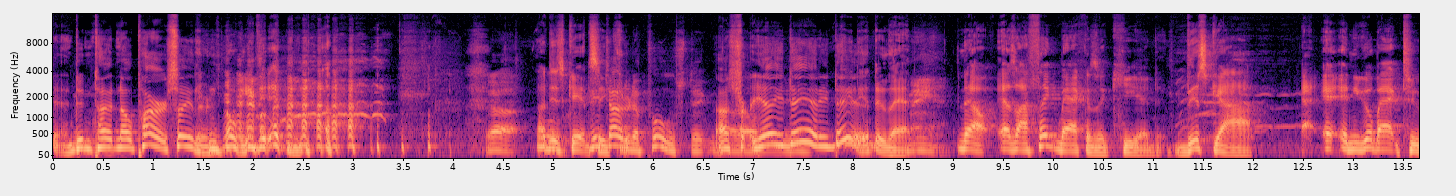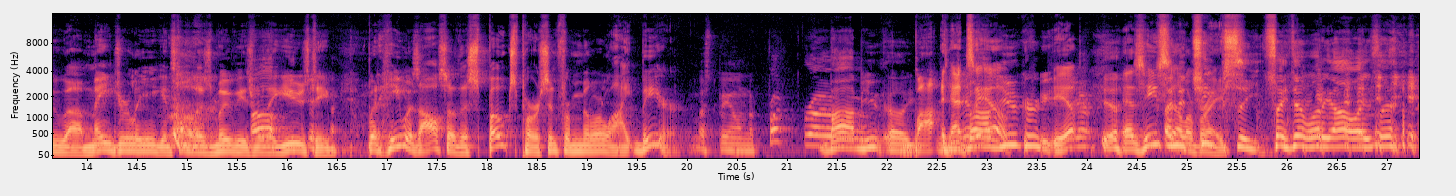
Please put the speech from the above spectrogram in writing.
Yeah, didn't tote no purse either. No, he didn't. uh, I just can't he see. toted a pool stick. That's That's. Yeah, he did. He did. He did did. do that. Man. Now, as I think back as a kid, this guy, a- and you go back to uh, Major League and some of those movies where Oh, they used him, but he was also the spokesperson for Miller Lite beer. Must be on the front row. Bob, you. Uh, Bob, that's Bob him. Uecker. Yep. Yeah. As he celebrates. And the cheap celebrates seats. Ain't that what he always said?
